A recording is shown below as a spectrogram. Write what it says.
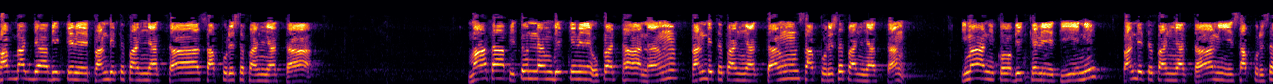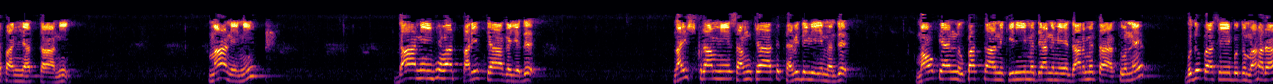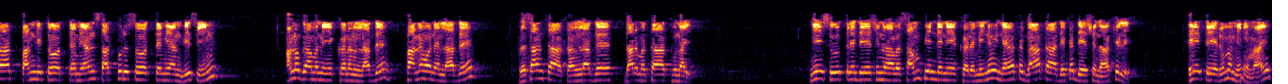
පබ්බජ්ජා වික්කවේ පණ්ඩිත පඤ්ඤත්තා සප්පුරුෂ පඤ්ඤත්තා මාතා පිතුන්නම් වික්කමේ උපට්ඨානං පණ්ඩිත පඤ්ඤත්තං සප්පුරුෂ පඤ්ඤත්තං. ඉමානිකෝ වික්කමේ තීනි පණ්ඩිත පඤ්ඤත්තානි සප්පුරුෂ පඤ්ඤත්තානි. මානෙනි දානේ හේවත් පරිත්‍යාගයද? නෛෂ්ක්‍රාම්‍ය සංඛ්‍යාත පැවිදි වීමද මෞපියන් උපස්ථාන කිරීමද යන මේ ධර්මතා තුනේ බුදුපසේ බුදුමහරහත් පඬිතෝත්තමයන් සත්පුරුෂෝත්තමයන් විසින් අනුගමනය කරන ලද පනවන ලද ප්‍රශංසා කරන ලද ධර්මතා තුනයි. මේ සූත්‍ර දේශනාව සම්පින්දනය කරමිනුයි නැවත ගාථා දෙක දේශනා කළේ. ඒ තේරුම මෙහිමයි.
